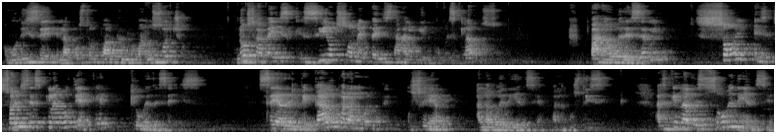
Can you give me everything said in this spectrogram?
Como dice el apóstol Pablo en Romanos 8, ¿no sabéis que si os sometéis a alguien como esclavos para obedecerle, sois, esclavos de aquel que obedecéis, sea del pecado para muerte o sea a la obediencia para justicia? Así que la desobediencia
